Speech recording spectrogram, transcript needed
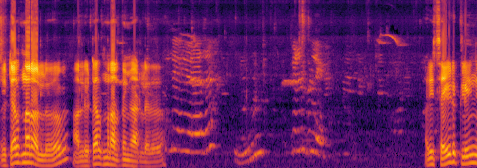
ఇటు వెళ్తున్నారు వాళ్ళు? వాళ్ళు ఇటు వెళ్తున్నారు అర్థం కావట్లేదు. అది సైడ్ క్లీన్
